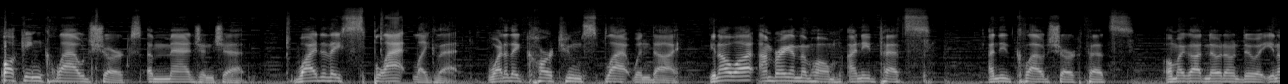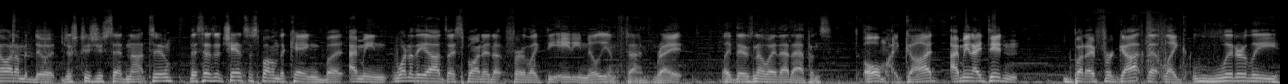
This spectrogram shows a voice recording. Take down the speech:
Fucking cloud sharks. Imagine chat. Why do they splat like that? Why do they cartoon splat when die? You know what? I'm bringing them home. I need pets. I need cloud shark pets. Oh my god, no, don't do it. You know what? I'm gonna do it. Just because you said not to. This has a chance to spawn the king, but I mean, what are the odds I spawn it up for like the 80 millionth time, right? Like, there's no way that happens. Oh my god. I mean, I didn't, but I forgot that like literally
